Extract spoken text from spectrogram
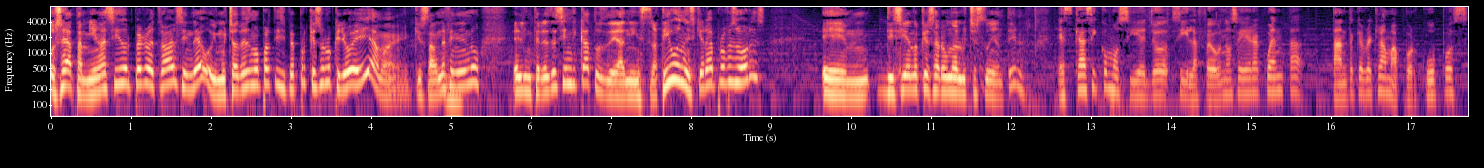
o sea, también ha sido el perro de traba del Sindeo y muchas veces no participé porque eso es lo que yo veía, mae, que estaban defendiendo el interés de sindicatos, de administrativos, ni siquiera de profesores, em, diciendo que esa era una lucha estudiantil. Es casi como si ellos, si la FEU no se diera cuenta tanto que reclama por cupos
